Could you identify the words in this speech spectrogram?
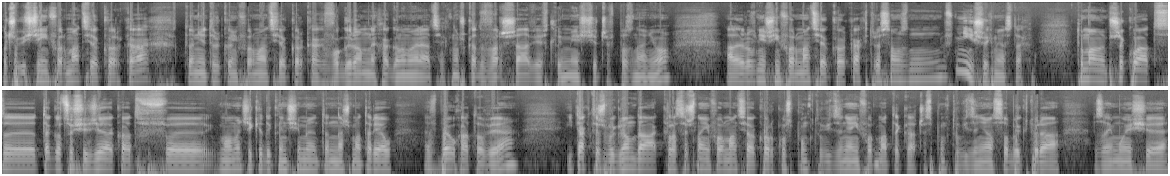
Oczywiście informacje o korkach to nie tylko informacje o korkach w ogromnych aglomeracjach, przykład w Warszawie, w Trójmieście czy w Poznaniu, ale również informacje o korkach, które są w mniejszych miastach. Tu mamy przykład e, tego, co się dzieje akurat w e, momencie, kiedy kręcimy ten nasz materiał w Bełchatowie. I tak też wygląda klasyczna informacja o korku z punktu widzenia informatyka, czy z punktu widzenia osoby, która zajmuje się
